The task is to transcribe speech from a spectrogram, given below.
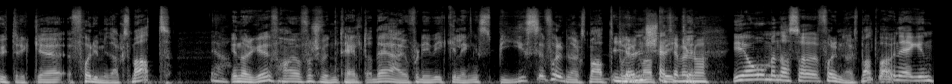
uttrykket formiddagsmat. Ja. I Norge har jo forsvunnet helt, og det er jo fordi vi ikke lenger spiser formiddagsmat. Lunsj heter det vel nå? Jo, men altså, formiddagsmat var jo en egen,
